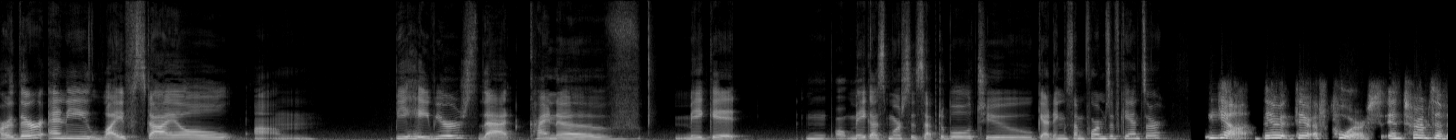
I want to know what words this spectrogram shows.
Are there any lifestyle um, behaviors that kind of make it make us more susceptible to getting some forms of cancer? Yeah, there, there, of course, in terms of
